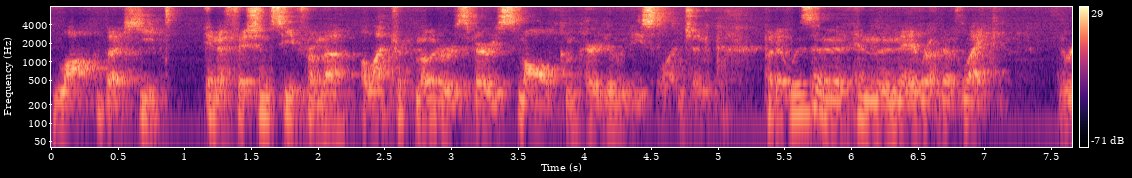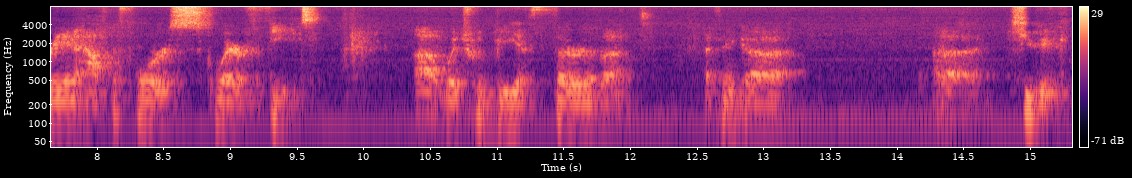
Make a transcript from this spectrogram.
the heat inefficiency from an electric motor is very small compared to a diesel engine, but it was in, in the neighborhood of like three and a half to four square feet, uh, which would be a third of a, I think, a, a cubic,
